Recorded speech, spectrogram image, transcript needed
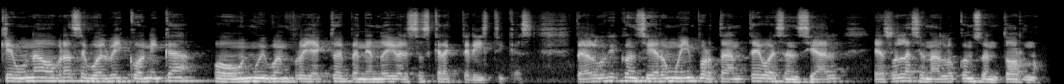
que una obra se vuelve icónica o un muy buen proyecto dependiendo de diversas características, pero algo que considero muy importante o esencial es relacionarlo con su entorno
